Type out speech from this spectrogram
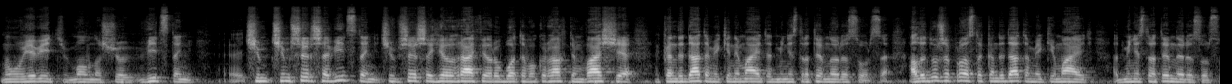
Ну, уявіть, мовно, що відстань Чим, чим ширша відстань, чим ширша географія роботи в округах, тим важче кандидатам, які не мають адміністративного ресурсу. Але дуже просто кандидатам, які мають адміністративний ресурс.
